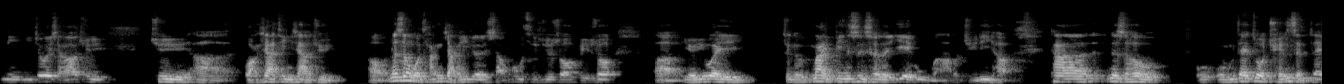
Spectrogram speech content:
你你就会想要去去啊、呃、往下听下去哦。那时候我常讲一个小故事，就是说，比如说啊、呃，有一位这个卖宾士车的业务嘛，我举例哈，他那时候。我我们在做全省在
